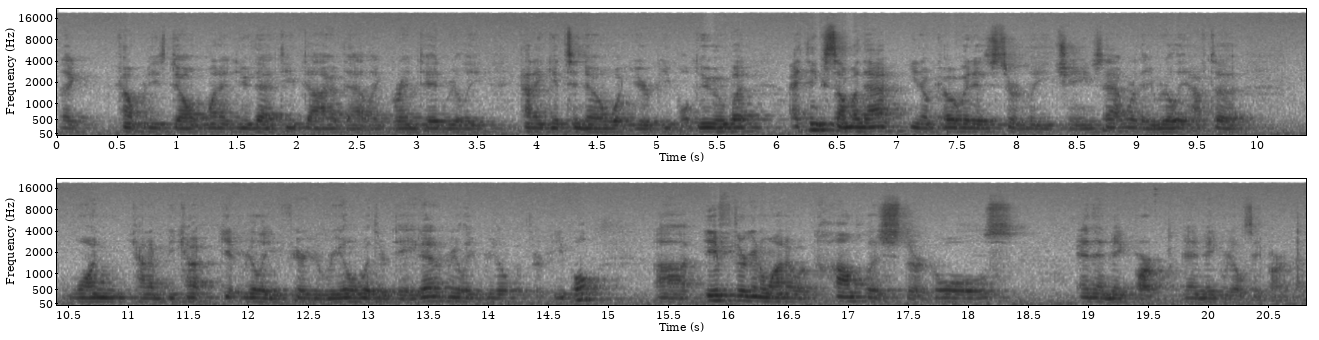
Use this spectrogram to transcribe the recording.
like companies don't want to do that deep dive that like Brent did really kind of get to know what your people do. But I think some of that, you know, COVID has certainly changed that where they really have to, one, kind of become, get really very real with their data, really real with their people, uh, if they're going to want to accomplish their goals and then make part, and make real estate part of that.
